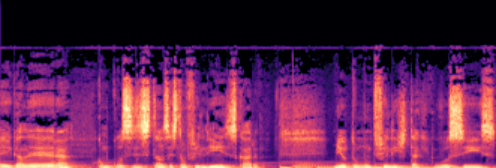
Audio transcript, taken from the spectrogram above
Aí galera, como que vocês estão? Vocês estão felizes, cara? Meu, eu tô muito feliz de estar aqui com vocês.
